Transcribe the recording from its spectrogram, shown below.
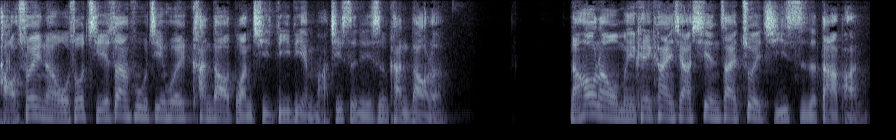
好，所以呢，我说结算附近会看到短期低点嘛，其实你是看到了。然后呢，我们也可以看一下现在最即时的大盘，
